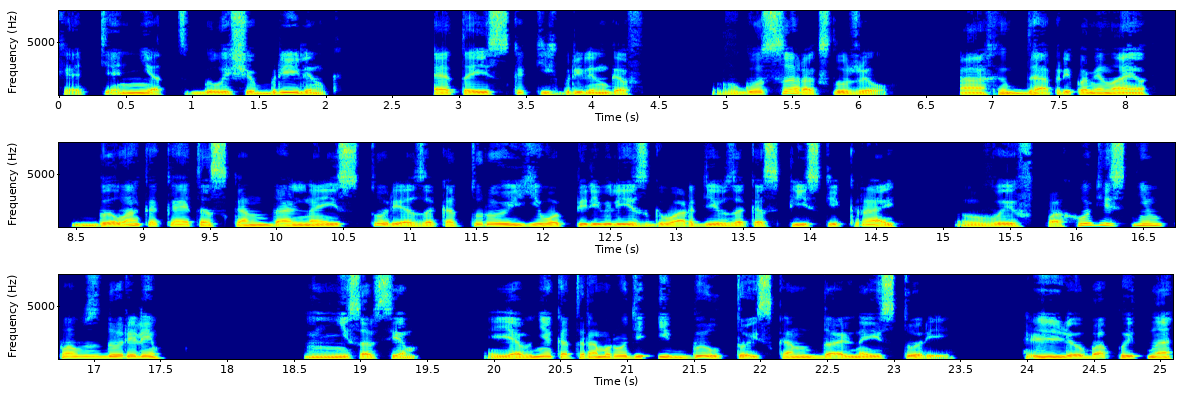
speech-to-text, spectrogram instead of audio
Хотя нет, был еще Бриллинг. Это из каких Бриллингов? В гусарах служил. Ах, да, припоминаю. Была какая-то скандальная история, за которую его перевели из гвардии в Закаспийский край. Вы в походе с ним повздорили? Не совсем. Я в некотором роде и был той скандальной историей. Любопытно,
